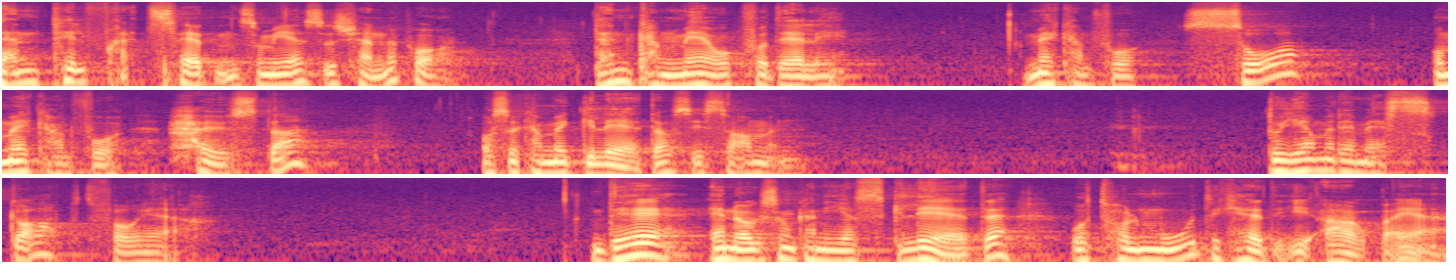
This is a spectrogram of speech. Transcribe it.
den tilfredsheten som Jesus kjenner på, den kan vi òg få del i. Vi kan få så, og vi kan få høste, og så kan vi glede oss i sammen. Da gjør vi det vi er skapt for å gjøre. Det er noe som kan gi oss glede og tålmodighet i arbeidet.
